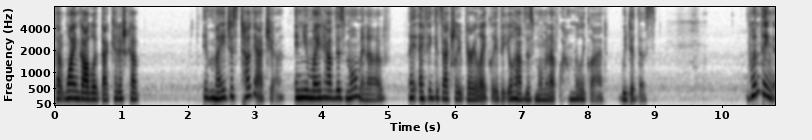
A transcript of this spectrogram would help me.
that wine goblet, that kiddush cup, it might just tug at you, and you might have this moment of. I, I think it's actually very likely that you'll have this moment of, "I'm really glad we did this." One thing,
